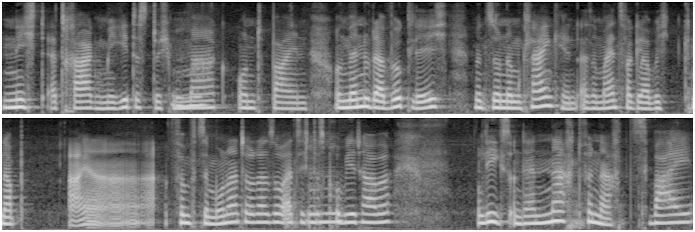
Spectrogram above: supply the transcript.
nicht ertragen. Mir geht es durch mhm. Mark und Bein. Und wenn du da wirklich mit so einem Kleinkind, also meins war, glaube ich, knapp 15 Monate oder so, als ich mhm. das probiert habe, liegst und der Nacht für Nacht zwei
